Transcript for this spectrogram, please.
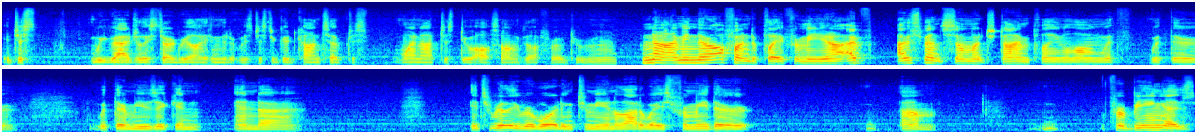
it just we gradually started realizing that it was just a good concept. Just why not just do all songs off Road to Ruin? No, I mean they're all fun to play for me. You know, I've I've spent so much time playing along with with their with their music and and uh, it's really rewarding to me in a lot of ways. For me, they're um, for being as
